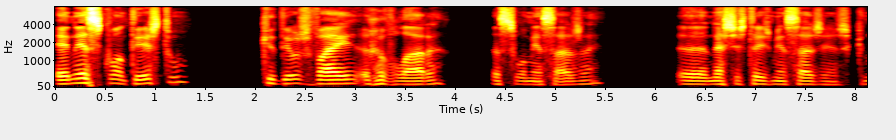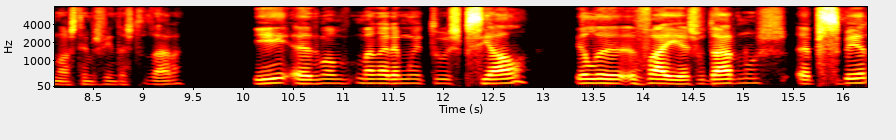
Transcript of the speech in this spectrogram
é nesse contexto que Deus vai revelar a sua mensagem, uh, nestas três mensagens que nós temos vindo a estudar, e uh, de uma maneira muito especial, Ele vai ajudar-nos a perceber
